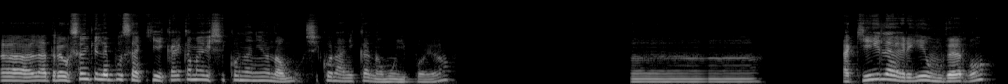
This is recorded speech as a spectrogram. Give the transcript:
ah, la traducción que le puse aquí, Kalkamage Shikonani no, Shikonanika no muy pollo. Ah, aquí le agregué un verbo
